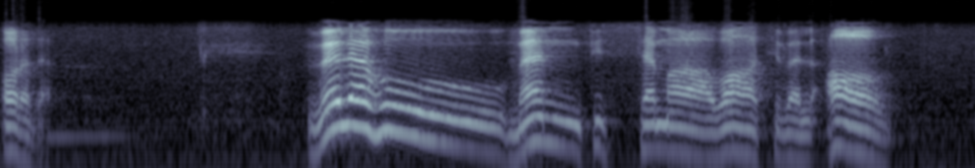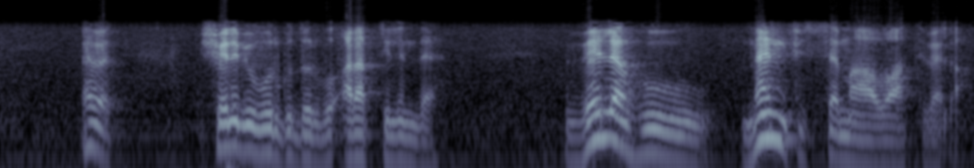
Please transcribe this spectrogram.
orada. Ve lehu men fis semavati vel ard. Evet. Şöyle bir vurgudur bu Arap dilinde. Ve lehu men fis semavati vel ard.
